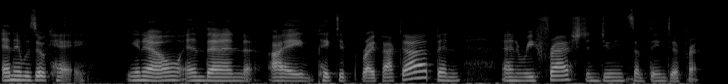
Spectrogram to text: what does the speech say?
and it was okay, you know. And then I picked it right back up and and refreshed and doing something different.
